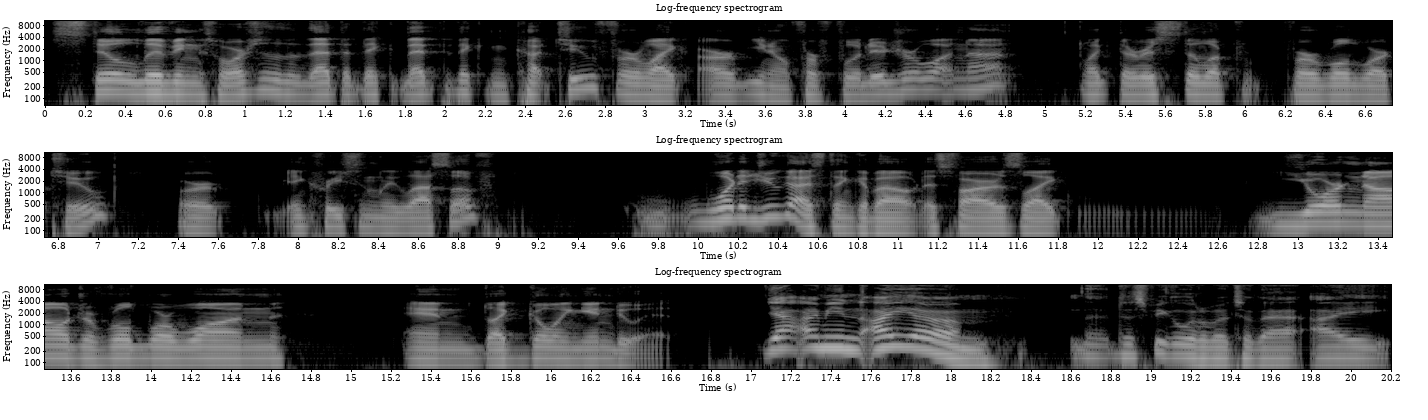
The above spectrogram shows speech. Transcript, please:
still living sources that that they that they can cut to for like or you know for footage or whatnot. Like there is still a for World War II or increasingly less of. What did you guys think about as far as like your knowledge of World War One and like going into it? Yeah, I mean, I um to speak a little bit to that, I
